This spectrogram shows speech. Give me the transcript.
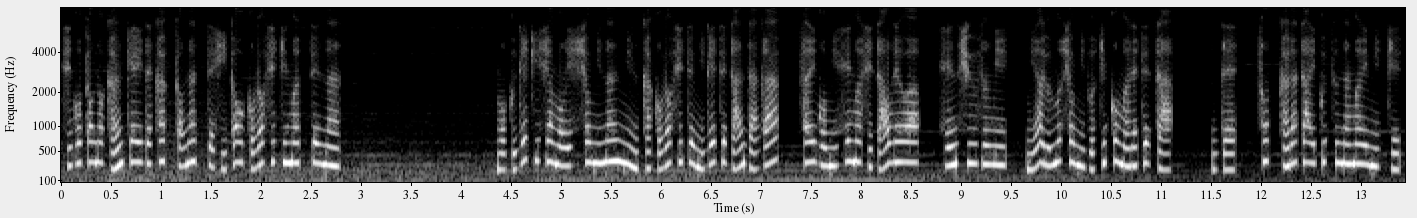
仕事の関係でカッとなって人を殺しちまってな。目撃者も一緒に何人か殺して逃げてたんだが、最後にヘマした俺は、編集済み、にある無所にぶち込まれてた。で、そっから退屈な毎日。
